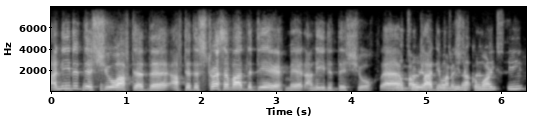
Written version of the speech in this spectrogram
I needed this show after the after the stress I've had the day, mate. I needed this show. Um, I'm glad you managed to come on. Like, Steve?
